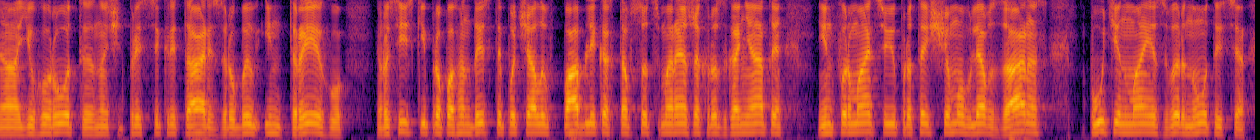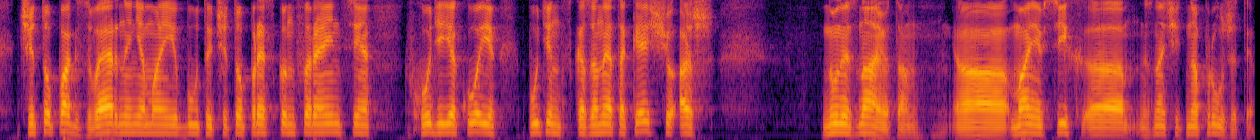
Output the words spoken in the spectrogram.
е, його рот, значить, прес-секретар, зробив інтригу. Російські пропагандисти почали в пабліках та в соцмережах розганяти інформацію про те, що, мовляв, зараз Путін має звернутися, чи то пак звернення має бути, чи то прес-конференція, в ході якої Путін сказане таке, що аж ну не знаю там. Має всіх, значить, напружити.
